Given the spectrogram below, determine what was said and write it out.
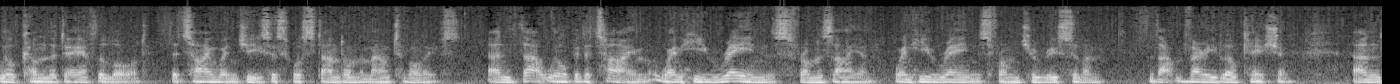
will come the day of the Lord, the time when Jesus will stand on the Mount of Olives. And that will be the time when he reigns from Zion, when he reigns from Jerusalem, that very location. And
